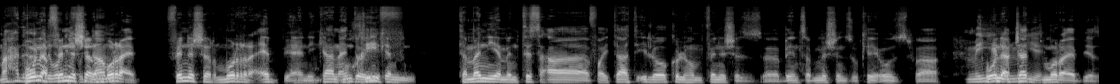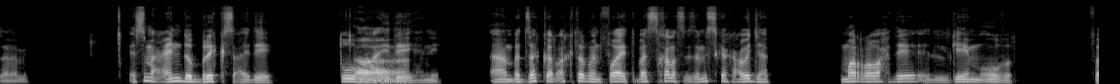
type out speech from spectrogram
ما حدا بونا finisher مرعب finisher مرعب. يعني كان عنده يمكن ثمانية من تسعة fight ات إله كلهم finishes آه، بين سبمشنز وكي اوز ف هنا جد مرعب يا زلمة. اسمع عنده bricks على ايديه طوب آه. على ايديه يعني. أنا بتذكر أكثر من fight بس خلص إذا مسكك على وجهك مرة واحدة ال game over ف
